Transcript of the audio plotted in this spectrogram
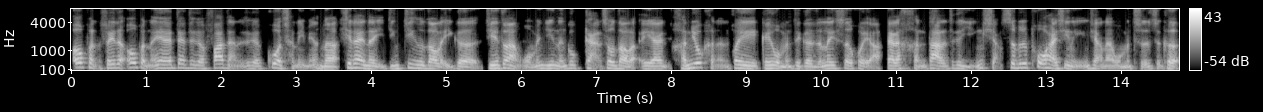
Open 随着 Open AI 在这个发展的这个过程里面呢，现在呢已经进入到了一个阶段，我们已经能够感受到了 AI 很有可能会给我们这个人类社会啊带来很大的这个影响，是不是破坏性的影响呢？我们此时此刻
